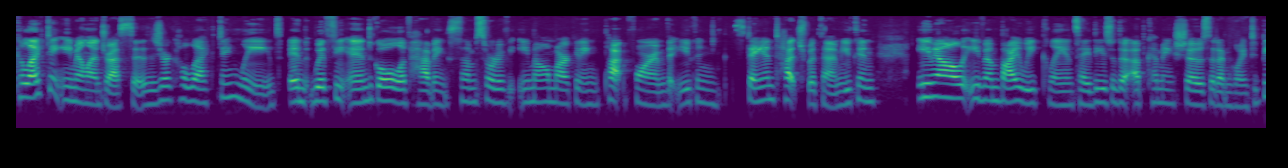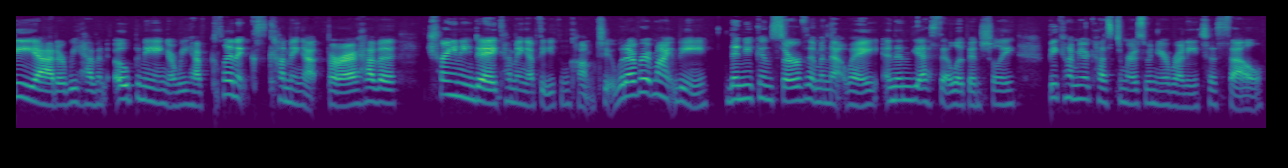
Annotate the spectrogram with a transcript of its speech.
collecting email addresses, as you're collecting leads, and with the end goal of having some sort of email marketing platform that you can stay in touch with them. You can email even bi-weekly and say these are the upcoming shows that I'm going to be at or we have an opening or we have clinics coming up or I have a training day coming up that you can come to, whatever it might be, then you can serve them in that way. And then, yes, they'll eventually become your customers when you're ready to sell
